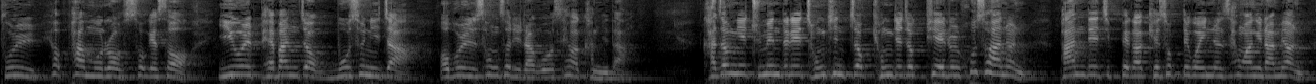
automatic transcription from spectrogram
불협화음으로 속에서 이율 배반적 모순이자 어불성설이라고 생각합니다. 가정리 주민들이 정신적 경제적 피해를 호소하는 반대 집회가 계속되고 있는 상황이라면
